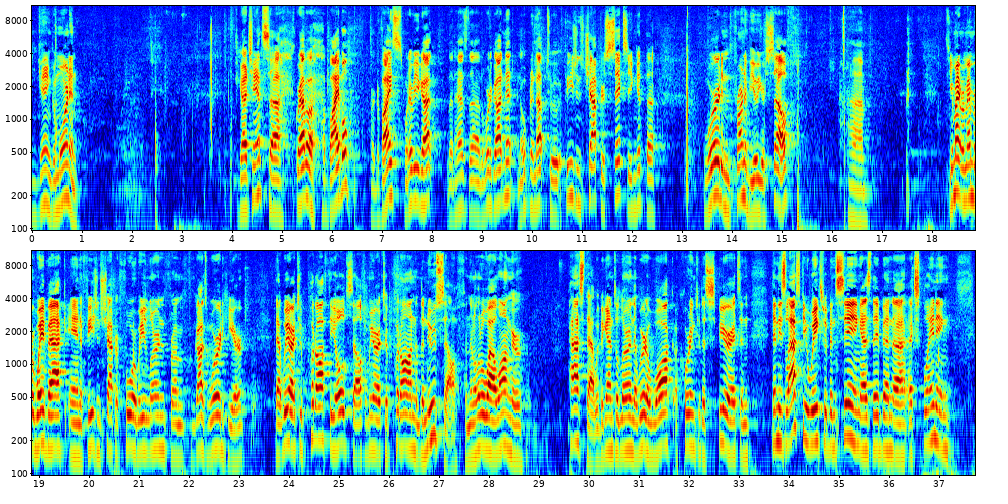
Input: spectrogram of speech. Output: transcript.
Again, good morning. If you got a chance, uh, grab a, a, Bible or device, whatever you got that has the, the Word of God in it, and open it up to Ephesians chapter 6 so you can get the Word in front of you yourself. Um, so you might remember way back in Ephesians chapter 4, we learned from, from God's Word here that we are to put off the old self and we are to put on the new self. And then a little while longer, past that. We began to learn that we're to walk according to the Spirit. And then these last few weeks, we've been seeing as they've been uh, explaining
